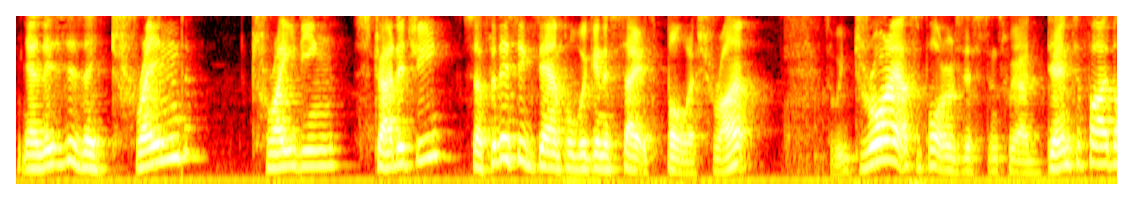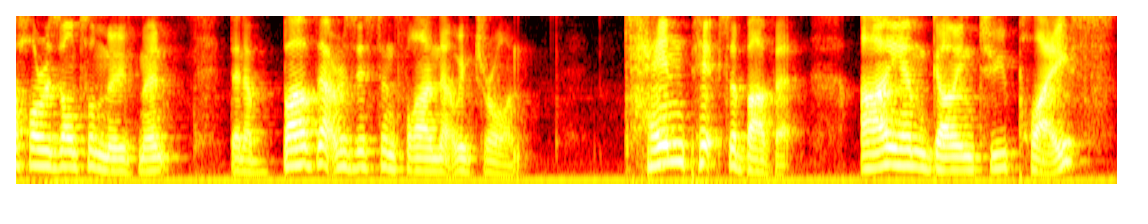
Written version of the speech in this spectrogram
Now, this is a trend trading strategy. So, for this example, we're going to say it's bullish, right? So, we draw out support and resistance, we identify the horizontal movement then above that resistance line that we've drawn, 10 pips above it, I am going to place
